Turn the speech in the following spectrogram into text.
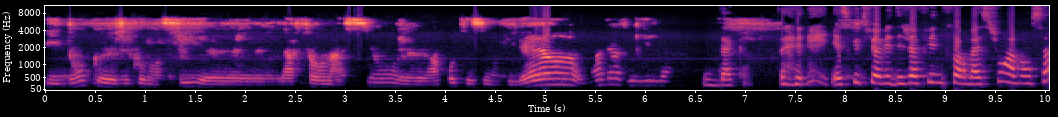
Et donc, euh, j'ai commencé euh, la formation euh, en prothésie angulaire au mois d'avril. D'accord. Est-ce que tu avais déjà fait une formation avant ça?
